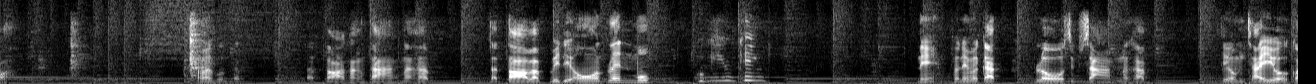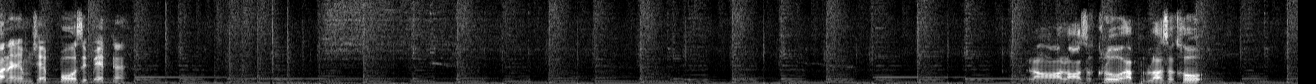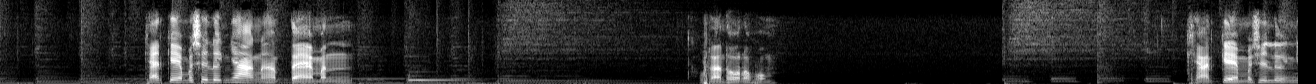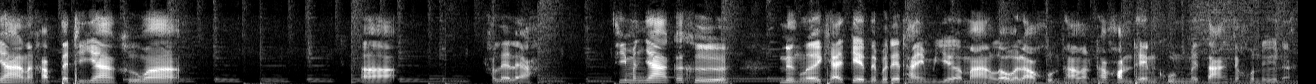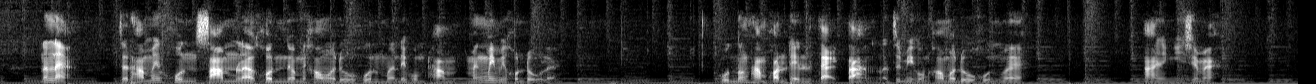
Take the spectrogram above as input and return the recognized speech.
เอาไว้คุณตัดต่อต่างๆนะครับ ตัดต่อแบบวิดีโอเล่นมุกกุ๊กกิ๊งกุ๊กกิ๊งนี่ Sony Vegas Pro 13 นะครับ ที่ผมใช้อยู่ ก่อนหน้านี้ผมใช้ Pro 11 นะรอรอสักครู่ครับ รอสักครู่ แคสเกมไม่ใช่เรื่องยากนะครับ แต่มัน ประทานโทษครับผม แคสเกมไม่ใช่เรื่องยากนะครับ แต่ที่ยากคือว่า อ่าเขาเรียกอะไรอะที่มันยากก็คือหนึ่งเลยแคสเกมในประเทศไทยมีเยอะมาก แล้วเวลาคุณทำถ้าคอนเทนต์คุณไม่ต่างจากคนอื่นอะนั่นแหละ จะทำให้คุณซ้ำแล้วคนจะไม่เข้ามาดูคุณเหมือนที่ผมทำแม่งไม่มีคนดูเลย คุณต้องทำคอนเทนต์ที่แตกต่าง แล้วจะมีคนเข้ามาดูคุณเว้ย อ่าอย่างนี้ใช่ไหม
